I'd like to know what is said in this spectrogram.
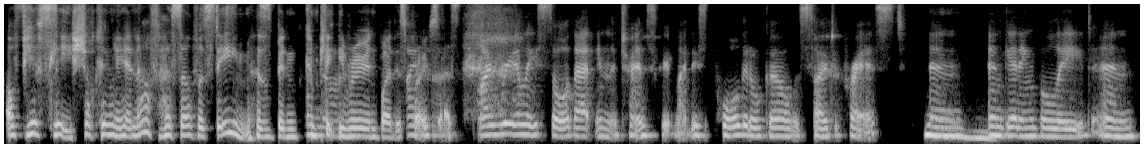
obviously, shockingly enough, her self esteem has been completely ruined by this process. I, I, really saw that in the transcript. Like this poor little girl was so depressed and mm. and getting bullied and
